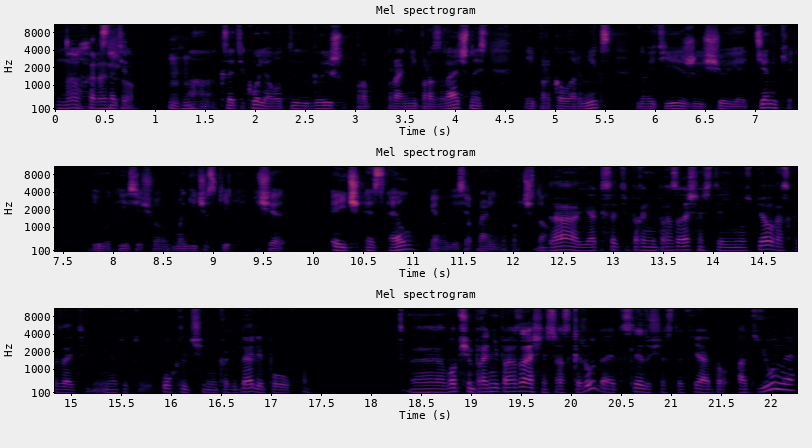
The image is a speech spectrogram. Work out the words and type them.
Ну, а, хорошо. Кстати, угу. ага, кстати, Коля, а вот ты говоришь про, про непрозрачность и про color mix, но ведь есть же еще и оттенки, и вот есть еще магический еще HSL, я надеюсь, я правильно его прочитал. Да, я, кстати, про непрозрачность и не успел рассказать. Мне тут окличами как дали по уху. Э, в общем, про непрозрачность расскажу, да, это следующая статья от Юны.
